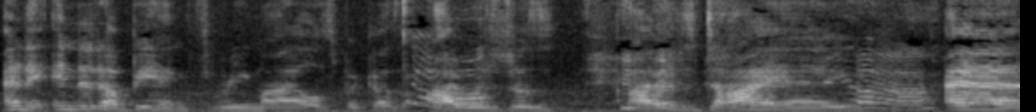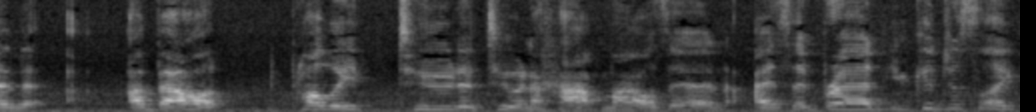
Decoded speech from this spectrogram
And it ended up being 3 miles because I was just I was dying. Yeah. And about probably two to two and a half miles in, I said, Brad, you could just like,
